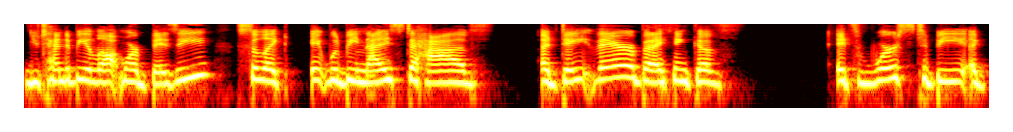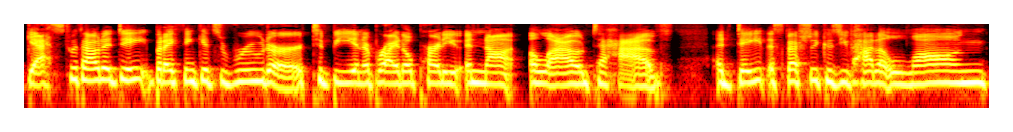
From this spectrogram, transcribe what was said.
you tend to be a lot more busy. So, like, it would be nice to have a date there, but I think of it's worse to be a guest without a date, but I think it's ruder to be in a bridal party and not allowed to have a date, especially because you've had a long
